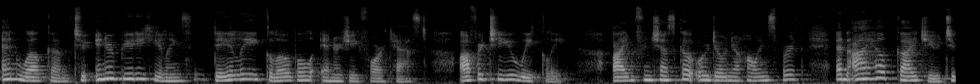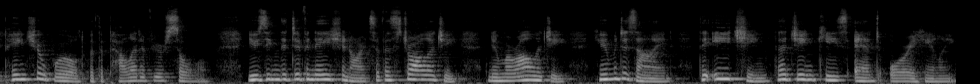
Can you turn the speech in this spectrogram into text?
and welcome to Inner Beauty Healing's daily global energy forecast, offered to you weekly. I'm Francesca Ordonia Hollingsworth, and I help guide you to paint your world with the palette of your soul, using the divination arts of astrology, numerology, human design, the I Ching, the Gene Keys, and aura healing.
